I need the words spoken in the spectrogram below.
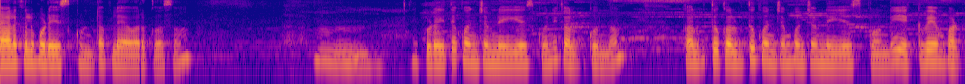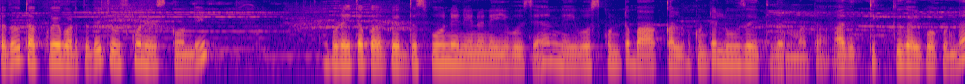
యాలకుల పొడి వేసుకుంటా ఫ్లేవర్ కోసం. ఇప్పుడైతే కొంచెం నెయ్యి వేసుకొని కలుపుకుందాం. కలుపుతూ కలుపుతూ కొంచెం కొంచెం నెయ్యి వేసుకోండి. ఎక్కువేం పట్టదు తక్కువే పడుతుంది. చూసుకొని వేసుకోండి. ఇప్పుడైతే ఒక పెద్ద స్పూనే నేను నెయ్యి పోసాను నెయ్యి పోసుకుంటే బాగా కలుపుకుంటే లూజ్ అవుతుంది అనమాట అది థిక్గా అయిపోకుండా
